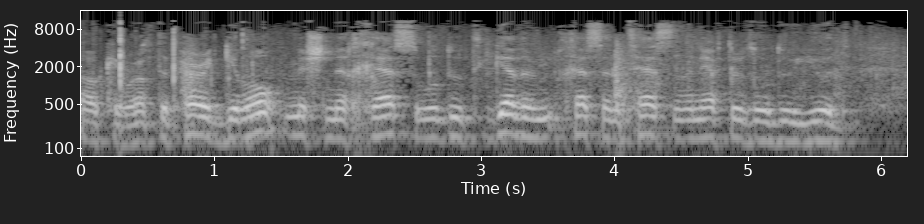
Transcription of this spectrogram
Okay, we're up to Perek Gimel, Mishnah Ches. We'll do together Ches and Tes, and then afterwards we'll do Yud.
